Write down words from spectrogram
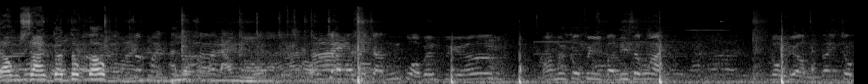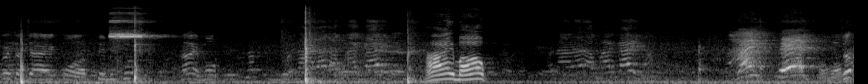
Đồng sang kết thúc tốt bóng chạm vào tay chắn của bên phía Hoàng Minh Coffee và đi ra ngoài. Đổi điểm dành cho các chàng trai của team Bình Phước hai một. Hai một. Rất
